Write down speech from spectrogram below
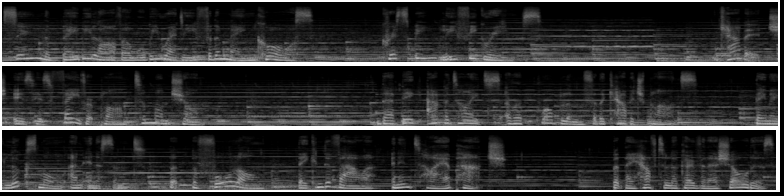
Soon the baby larva will be ready for the main course crispy leafy greens. Cabbage is his favourite plant to munch on. Their big appetites are a problem for the cabbage plants. They may look small and innocent, but before long, they can devour an entire patch. But they have to look over their shoulders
